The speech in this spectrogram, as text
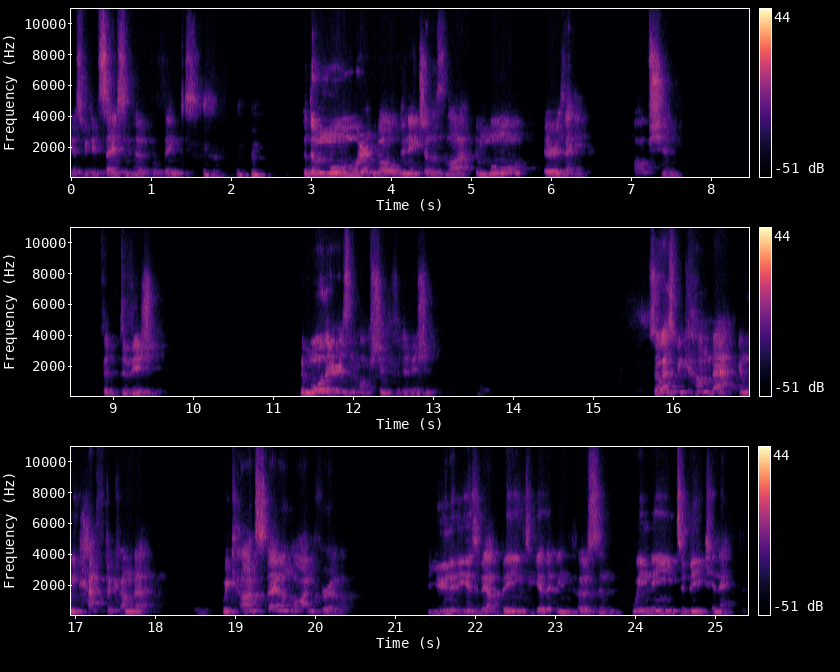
Guess we could say some hurtful things. but the more we're involved in each other's life, the more there is a option for division. The more there is an option for division. So as we come back, and we have to come back, we can't stay online forever. Unity is about being together in person. We need to be connected.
